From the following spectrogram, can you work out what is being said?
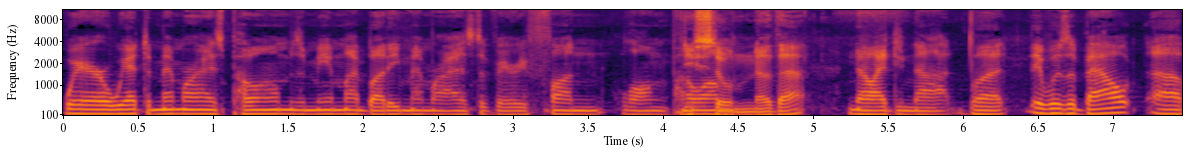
where we had to memorize poems, and me and my buddy memorized a very fun long poem. you still know that. No, I do not. But it was about uh,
